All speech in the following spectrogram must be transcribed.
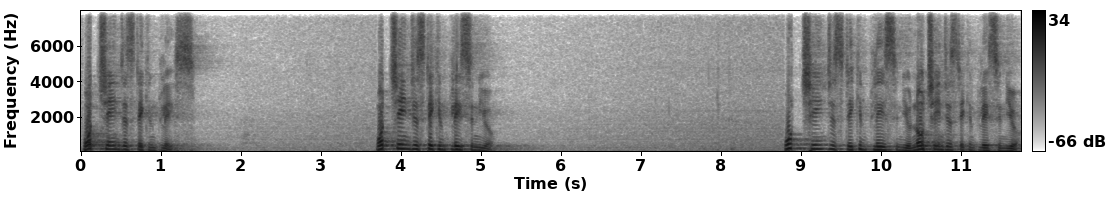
What change has taken place? What change has taken place in you? What change has taken place in you? No change has taken place in you.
